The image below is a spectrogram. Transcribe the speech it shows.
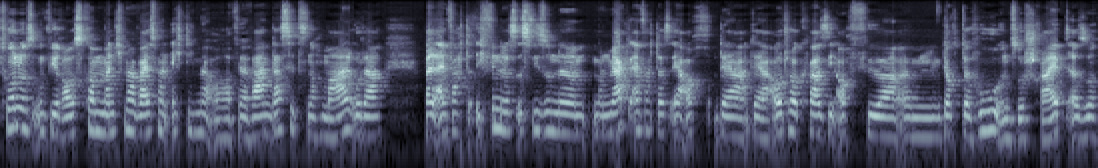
Turnus irgendwie rauskommen, manchmal weiß man echt nicht mehr, oh, wer war denn das jetzt nochmal? Oder weil einfach, ich finde, das ist wie so eine, man merkt einfach, dass er auch, der, der Autor quasi auch für ähm, Doctor Who und so schreibt. Also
